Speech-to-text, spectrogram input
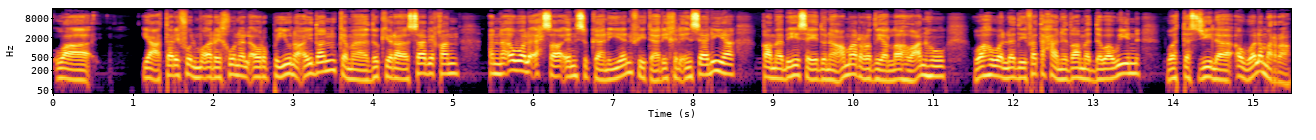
ويعترف المؤرخون الأوروبيون أيضا كما ذكر سابقا أن أول إحصاء سكاني في تاريخ الإنسانية قام به سيدنا عمر رضي الله عنه وهو الذي فتح نظام الدواوين والتسجيل أول مرة.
